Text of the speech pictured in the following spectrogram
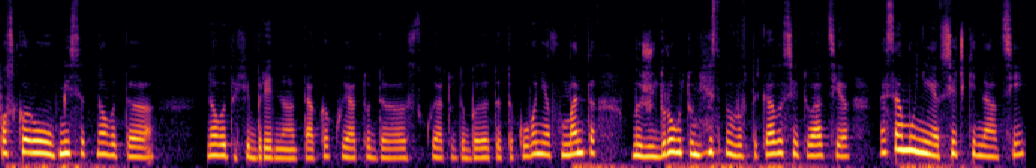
По-скоро обмислят новата, новата хибридна атака, която да, с която да бъдат атакувани. А в момента, между другото, ние сме в такава ситуация, не само ние, всички нации,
